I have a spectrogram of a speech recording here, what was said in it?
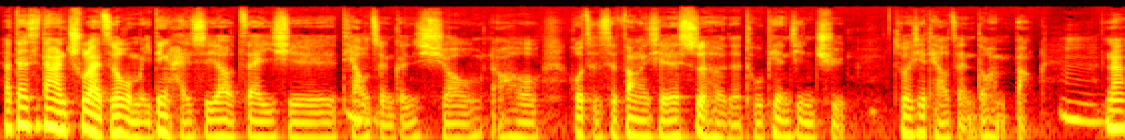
那但是当然出来之后，我们一定还是要在一些调整跟修，嗯、然后或者是放一些适合的图片进去，做一些调整都很棒。嗯，那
